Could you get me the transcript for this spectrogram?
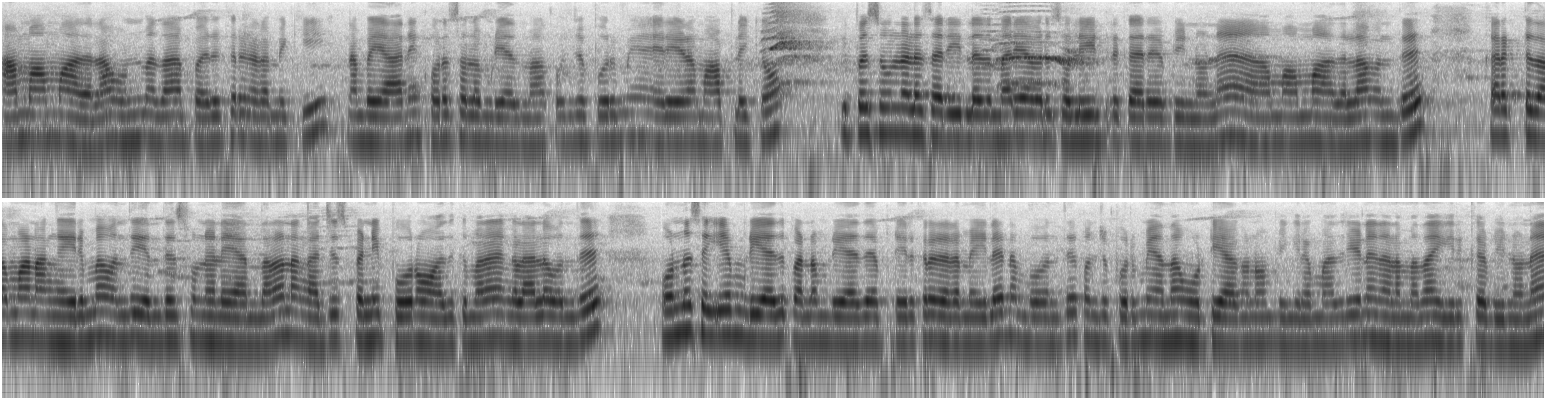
ஆமாம் ஆமாம் அதெல்லாம் உண்மை தான் இப்போ இருக்கிற நிலமைக்கி நம்ம யாரையும் குறை சொல்ல முடியாதும்மா. கொஞ்சம் பொறுமையாக இரு மாப்பிள்ளைக்கும் இப்போ சூழ்நிலை சரியில்லாத மாதிரி அவர் சொல்லிகிட்டு இருக்காரு அப்படின்னோடனே ஆமாம் ஆமாம் அதெல்லாம் வந்து கரெக்டு தான்மா நாங்கள் இனிமேல் வந்து எந்த சூழ்நிலையாக இருந்தாலும் நாங்கள் அட்ஜஸ்ட் பண்ணி போகிறோம் அதுக்கு மேலே எங்களால் வந்து ஒன்றும் செய்ய முடியாது பண்ண முடியாது. அப்படி இருக்கிற நிலமையில நம்ம வந்து கொஞ்சம் பொறுமையாக தான் ஓட்டி ஆகணும் அப்படிங்கிற மாதிரியான நிலமை தான் இருக்குது அப்படின்னோடனே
